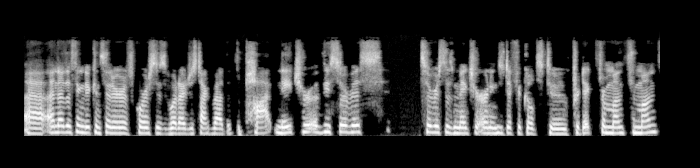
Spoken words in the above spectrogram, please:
Uh, another thing to consider, of course, is what I just talked about, that the pot nature of these service services makes your earnings difficult to predict from month to month.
